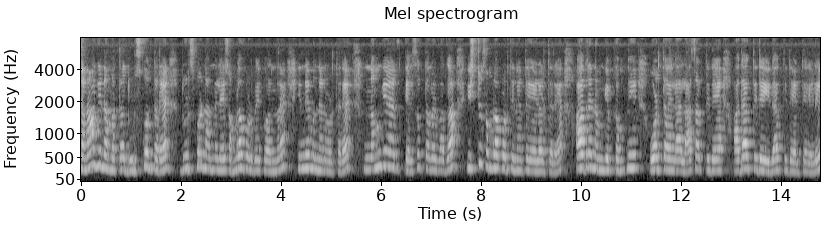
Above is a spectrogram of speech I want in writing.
ಚೆನ್ನಾಗಿ ನಮ್ಮ ಹತ್ರ ದುಡಿಸ್ಕೊತಾರೆ. ದುಡಿಸ್ಕೊಂಡಾದ್ಮೇಲೆ ಸಂಬಳ ಕೊಡಬೇಕು ಅಂದರೆ ಹಿಂದೆ ಮುಂದೆ ನೋಡ್ತಾರೆ. ನಮಗೆ ಕೆಲ್ಸಕ್ಕೆ ತಗೊಳ್ಳುವಾಗ ಇಷ್ಟು ಸಂಬಳ ಕೊಡ್ತೀನಿ ಅಂತ ಹೇಳಿರ್ತಾರೆ ಆದರೆ ನಮಗೆ ಕಂಪ್ನಿ ಓಡ್ತಾ ಇಲ್ಲ, ಲಾಸ್ ಆಗ್ತಿದೆ, ಅದಾಗ್ತಿದೆ, ಇದಾಗ್ತಿದೆ ಅಂತ ಹೇಳಿ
